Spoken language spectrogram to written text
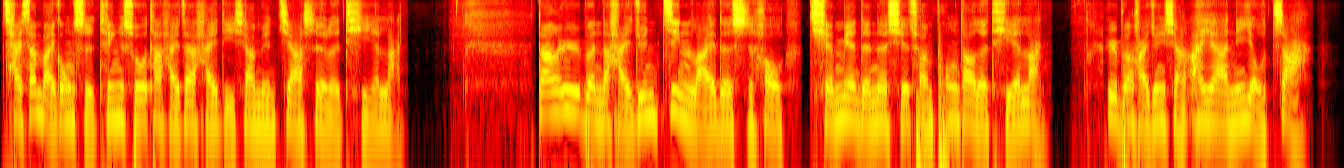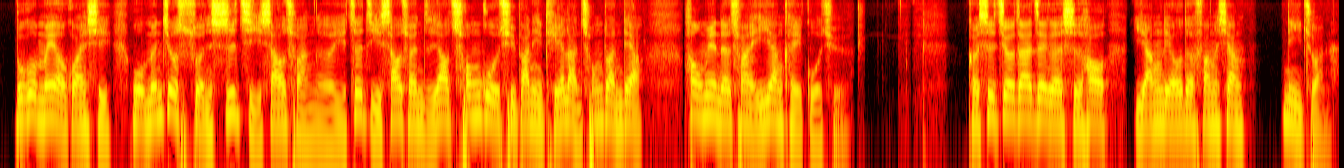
才三百公尺，听说他还在海底下面架设了铁缆。当日本的海军进来的时候，前面的那些船碰到了铁缆，日本海军想：哎呀，你有诈！不过没有关系，我们就损失几艘船而已，这几艘船只要冲过去，把你铁缆冲断掉，后面的船一样可以过去。可是就在这个时候，洋流的方向逆转了。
